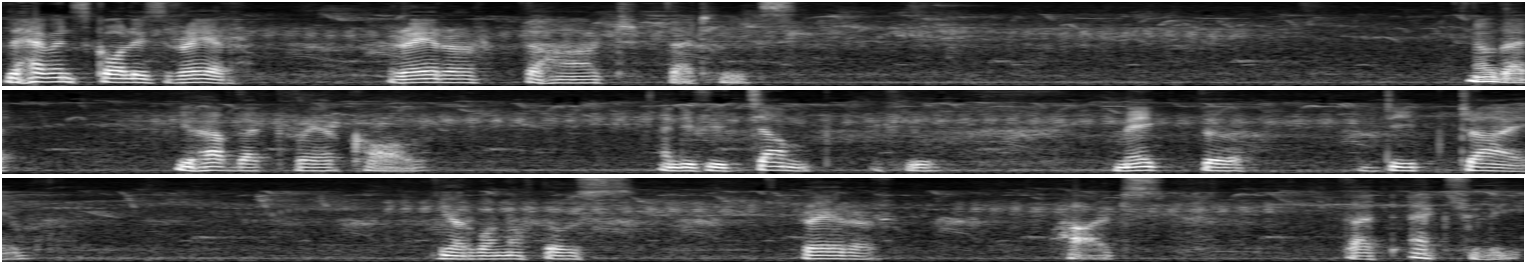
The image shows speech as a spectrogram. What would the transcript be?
The heaven's call is rare, rarer the heart that heeds. Know that you have that rare call, and if you jump, if you make the deep dive, you are one of those rarer hearts that actually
